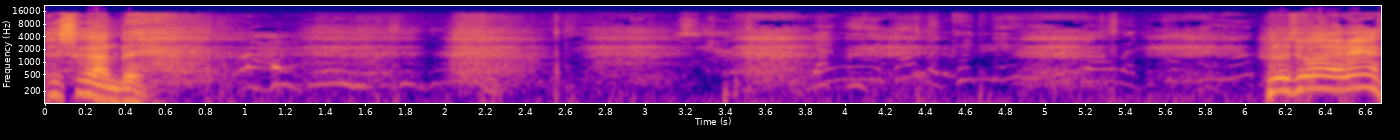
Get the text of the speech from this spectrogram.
패스가 안 돼. 그거 좋아요, 랭.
